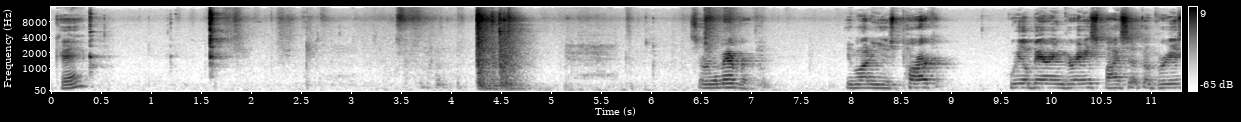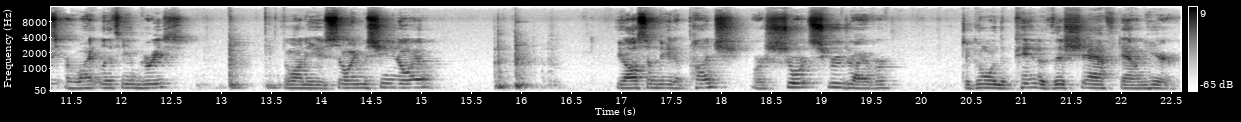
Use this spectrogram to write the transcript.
Okay? So remember, you want to use Park wheel bearing grease, bicycle grease, or white lithium grease. You want to use sewing machine oil. You also need a punch or short screwdriver to go in the pin of this shaft down here.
